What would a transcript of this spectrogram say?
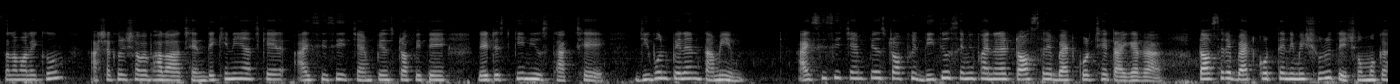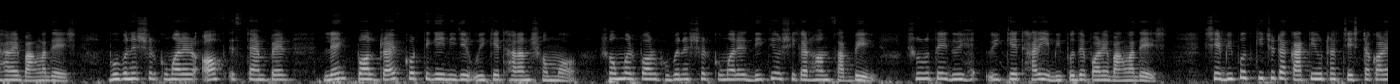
আসসালামু আলাইকুম। আশা করি সবাই ভালো আছেন। দেখে নিই আজকের আইসিসি চ্যাম্পিয়ন্স ট্রফিতে লেটেস্ট কী নিউজ থাকছে। জীবন পেলেন তামিম। আইসিসি চ্যাম্পিয়ন্স ট্রফির দ্বিতীয় সেমিফাইনালে টস হেরে ব্যাট করছে টাইগাররা। টস হেরে ব্যাট করতে নেমে শুরুতেই সম্মুখে হারায় বাংলাদেশ। ভুবনেশ্বর কুমারের অফ স্ট্যাম্পের লেংথ বল ড্রাইভ করতে গিয়ে নিজের উইকেট হারান সৌম্য। সৌম্যের পর ভুবনেশ্বর কুমারের দ্বিতীয় শিকার হন সাব্বির। শুরুতেই দুই উইকেট হারিয়ে বিপদে পড়ে বাংলাদেশ। সে বিপদ কিছুটা কাটিয়ে ওঠার চেষ্টা করে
